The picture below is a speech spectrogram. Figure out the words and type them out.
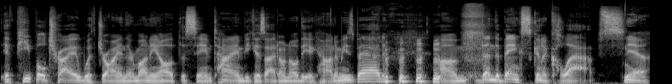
if people try withdrawing their money all at the same time because I don't know the economy's bad, um, then the bank's going to collapse. Yeah.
